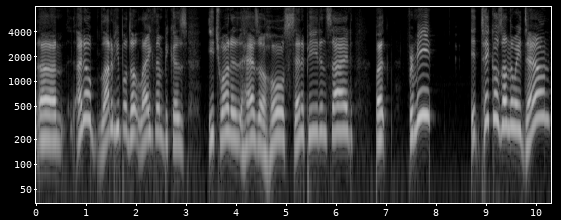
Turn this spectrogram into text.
Um, I know a lot of people don't like them because each one has a whole centipede inside, but for me, it tickles on the way down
